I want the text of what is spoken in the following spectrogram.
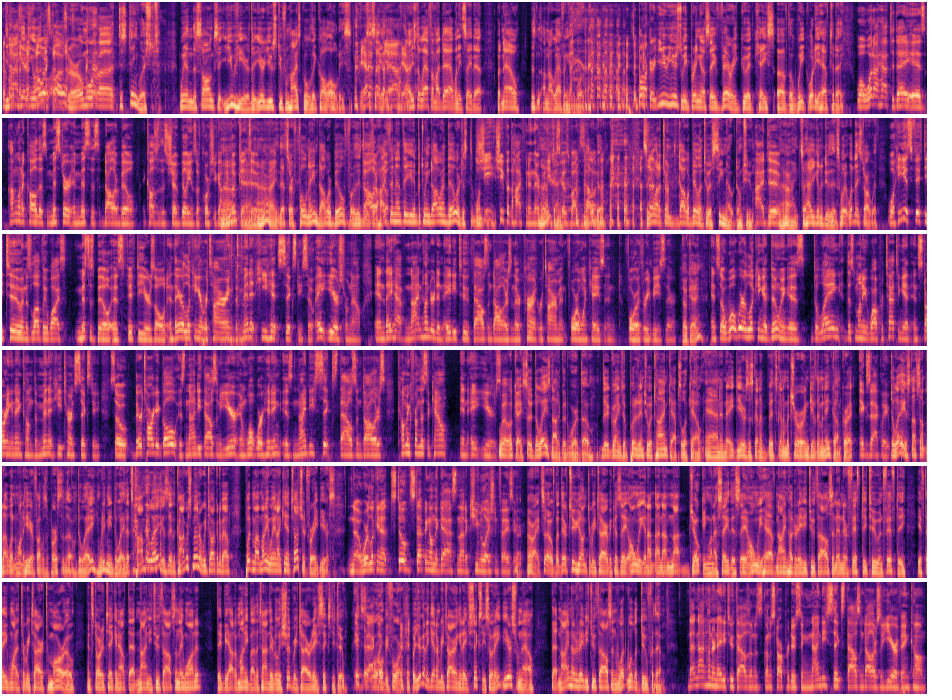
you know, you're getting a little Always classics. older or more uh, distinguished when the songs that you hear that you're used to from high school they call oldies. Yeah. Let's just say it that Yeah. Yeah. I used to laugh at my dad when he'd say that, but now I'm not laughing anymore. so, Parker, you usually bring us a very good case of the week. What do you have today? Well, what I have today is I'm going to call this Mr. and Mrs. Dollar Bill. It causes this show Billions. Of course, you got me hooked into. All right. That's our full name, Dollar Bill. For the, is Dollar there a Bill. hyphen at the in between dollar and bill, or just one? She she put the hyphen in there, but he just goes by the dollar bill. so you want to turn dollar bill into a C note, don't you? I do. All right. So how are you going to do this? What what do they start with? Well, he is 52 and his lovely wife, Mrs. Bill, is 50 years old, and they are looking at retiring the minute he hits 60, so eight years from now. And they have $982,000 in their current retirement 401ks and 403bs there. Okay. And so, what we're looking at doing is delaying this money while protecting it and starting an income the minute he turns 60. So, their target goal is 90000 a year, and what we're hitting is $96,000 coming from this account in eight years. Well, okay. So delay is not a good word, though. They're going to put it into a time capsule account, and in eight years, it's going to it's going to mature and give them an income. Correct? exactly. Delay is not something I wouldn't want to hear if I was a person, though. Delay? What do you mean delay? That's Tom DeLay? Is it the congressman? Or are we talking about putting my money away and I can't touch it for eight years? No, we're looking at still stepping on the gas in that accumulation phase here. Uh, all right. So, but they're too young to retire because they only, and I'm, and I'm not joking when I say this, they only have 982,000 and they're 52 and 50. If they wanted to retire tomorrow and started taking out that 92,000 they wanted, they'd be out of money by the time they really should retire at age 62 Exactly. or, or before. but you're going to get them retiring at age 60. So in eight years from now, that 982,000, what will it do for them? That 982,000 is going to start producing $96,000 a year of income.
